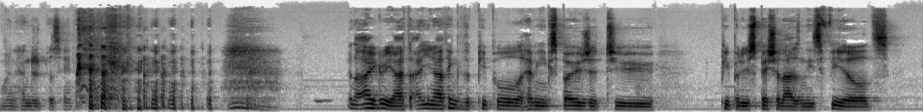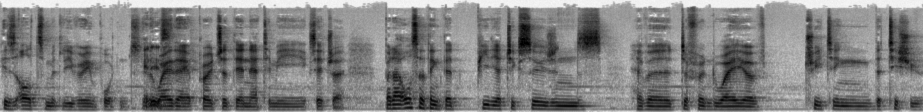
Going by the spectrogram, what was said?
100%. And I agree. I, th- you know, I think that people having exposure to people who specialize in these fields is ultimately very important. It the is. way they approach it, the anatomy, etc. But I also think that pediatric surgeons have a different way of treating the tissue,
